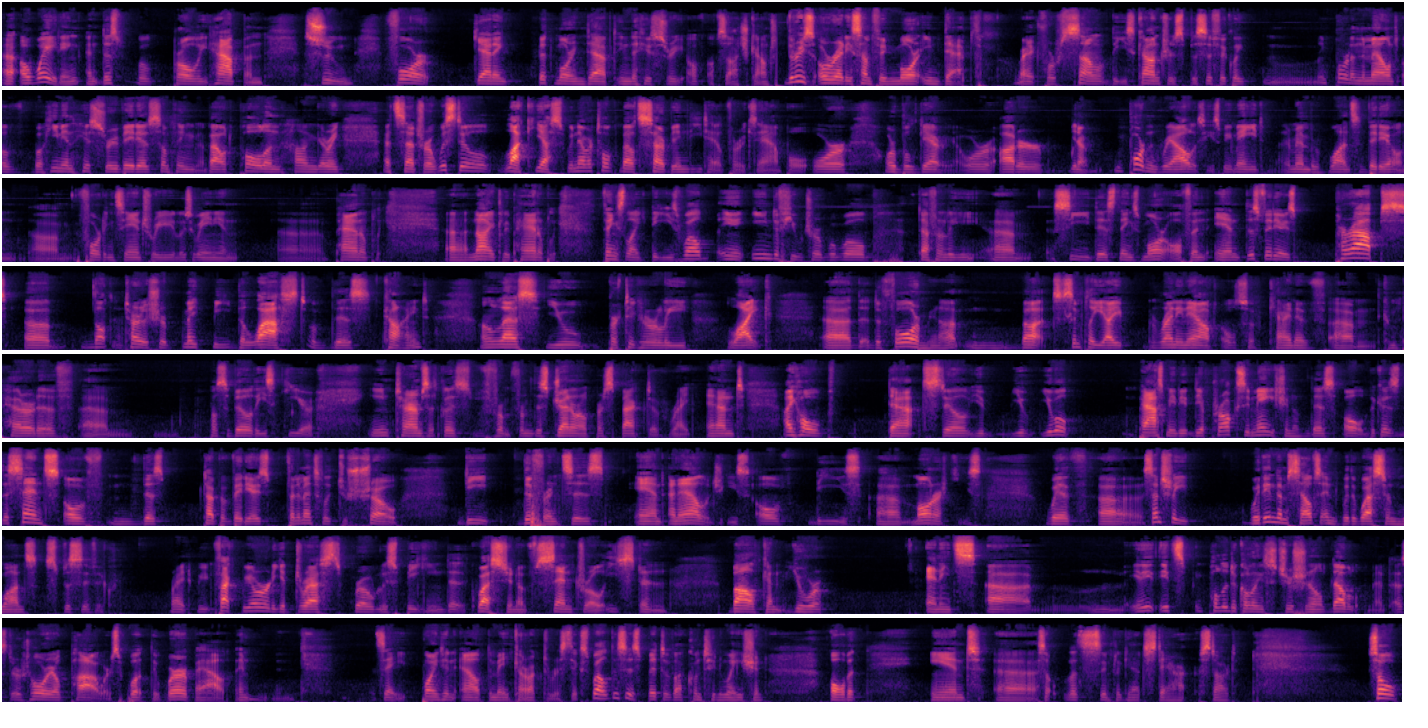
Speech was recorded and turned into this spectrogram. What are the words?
uh, awaiting, and this will probably happen soon, for getting a bit more in depth in the history of, of such countries. There is already something more in depth right for some of these countries specifically mm, important amount of bohemian history videos something about poland hungary etc we still lack yes we never talked about serbia in detail for example or or bulgaria or other you know important realities we made. I remember once a video on um, 14th century lithuanian uh, panoply uh, knightly panoply things like these. Well, in, the future, we will definitely um, see these things more often, and this video is perhaps uh, not entirely sure, maybe the last of this kind, unless you particularly like uh, the, the formula, but simply I running out also kind of um, comparative um, possibilities here in terms at least from from this general perspective, right? And I hope that still you you you will pass me the, the approximation of this all because the sense of this type of video is fundamentally to show the differences and analogies of these uh, monarchies with uh, essentially within themselves and with the Western ones specifically. Right. We, in fact, we already addressed, broadly speaking, the question of Central, Eastern, Balkan, Europe and its uh, it, its political institutional development as territorial powers, what they were about, and, say pointing out the main characteristics. Well, this is a bit of a continuation of it, and uh, so let's simply get start started. So.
